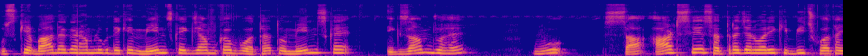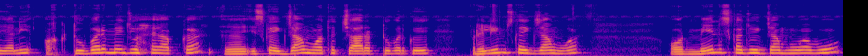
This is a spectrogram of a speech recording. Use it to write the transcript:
उसके बाद अगर हम लोग देखें मेंस का एग्ज़ाम कब हुआ था तो मेंस का एग्ज़ाम जो है, वो सा, आठ से सत्रह जनवरी के बीच हुआ था, यानी अक्टूबर में जो है आपका इसका एग्ज़ाम हुआ था, चार अक्टूबर को प्रीलिम्स का एग्ज़ाम हुआ। और मेंस का जो एग्ज़ाम हुआ वो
